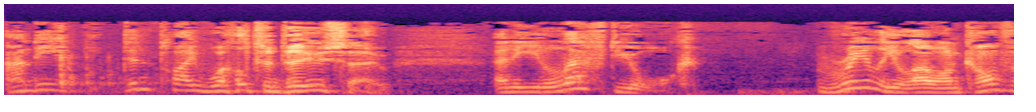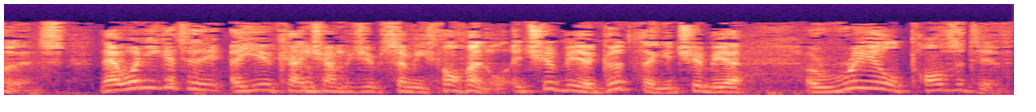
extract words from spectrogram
and he didn't play well to do so. And he left York really low on confidence. Now, when you get to a UK Championship semi final, it should be a good thing. It should be a, a real positive.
